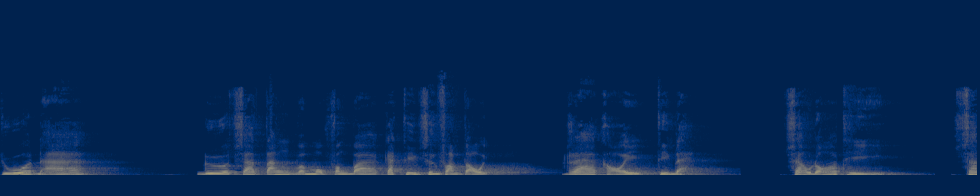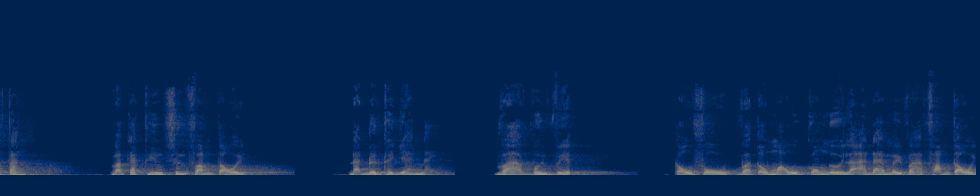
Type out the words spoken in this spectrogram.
chúa đã đưa sa tăng và một phần ba các thiên sứ phạm tội ra khỏi thiên đàng. Sau đó thì sa tăng và các thiên sứ phạm tội đã đến thế gian này và với việc tổ phụ và tổ mẫu con người là Adam Eva phạm tội,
